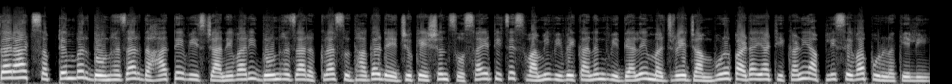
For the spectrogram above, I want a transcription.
तर आठ सप्टेंबर दोन हजार दहा ते वीस जानेवारी दोन हजार अकरा सुधागड एज्युकेशन सोसायटीचे स्वामी विवेकानंद विद्यालय मजरे जांभूळपाडा या ठिकाणी आपली सेवा पूर्ण केली.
